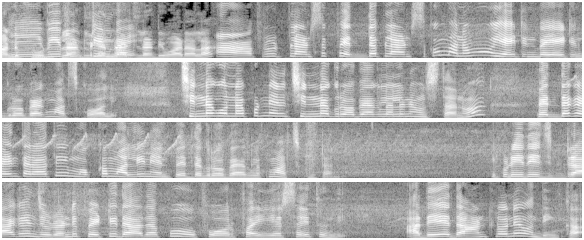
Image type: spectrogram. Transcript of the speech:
అంటే ఫ్రూట్ ఇవి ప్లాంట్లు 15 కింద by- అట్లాంటివి వాడాలా? ఆ, ఫ్రూట్ ప్లాంట్స్ పెద్ద ప్లాంట్స్కు మనము eighteen by eighteen grow bag మార్చుకోవాలి. చిన్నగా ఉన్నప్పుడు నేను చిన్న గ్రో బ్యాగ్లలోనే ఉంచుతాను. పెద్దగా అయిన తర్వాత ఈ మొక్క మళ్ళీ నేను పెద్ద గ్రో బ్యాగ్లకు మార్చుకుంటాను. ఇప్పుడు ఇది డ్రాగన్ చూడండి పెట్టి దాదాపు ఫోర్ ఫైవ్ ఇయర్స్ అవుతుంది అదే దాంట్లోనే ఉంది ఇంకా.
